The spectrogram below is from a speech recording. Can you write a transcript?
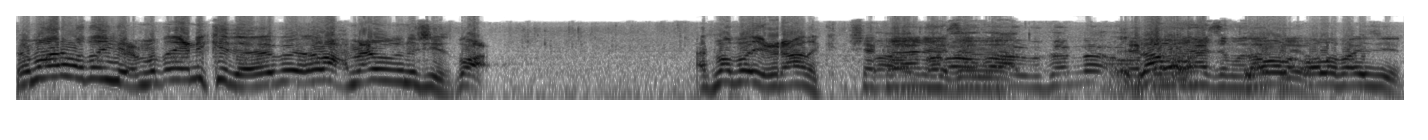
ما أنا بضيع ما- يعني كذا راح معي ونسيت ضاع. أنت ما تضيع عنك. شكله أنا هزم لا والله لا فايزين.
